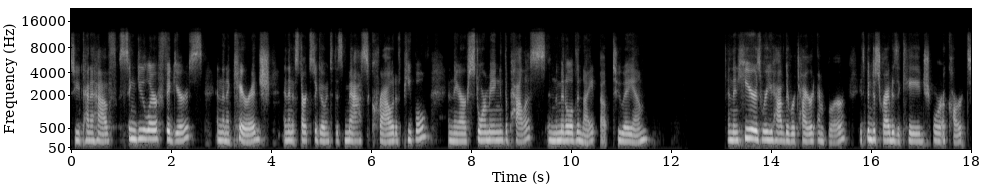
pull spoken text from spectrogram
So you kind of have singular figures and then a carriage. And then it starts to go into this mass crowd of people. And they are storming the palace in the middle of the night, about 2 a.m. And then here's where you have the retired emperor. It's been described as a cage or a cart.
